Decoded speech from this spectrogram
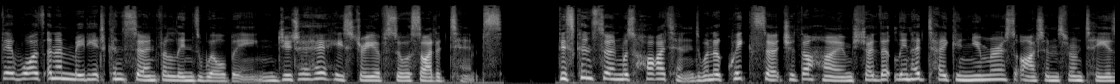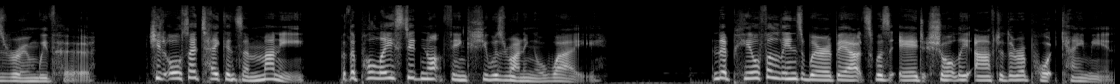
There was an immediate concern for Lynn's well-being due to her history of suicide attempts. This concern was heightened when a quick search of the home showed that Lynn had taken numerous items from Tia's room with her. She'd also taken some money, but the police did not think she was running away. An appeal for Lynn's whereabouts was aired shortly after the report came in.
